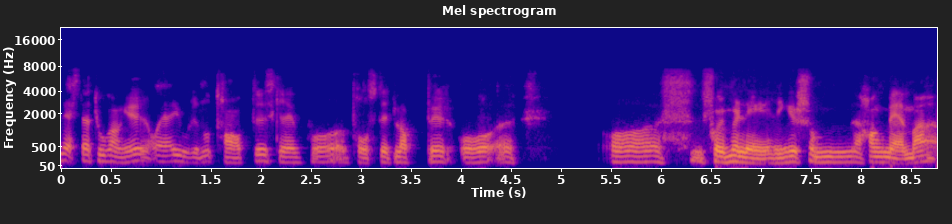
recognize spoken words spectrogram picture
leste jeg to ganger, og jeg gjorde notater, skrev på Post-It-lapper og, uh, og, formuleringer som hang med meg,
